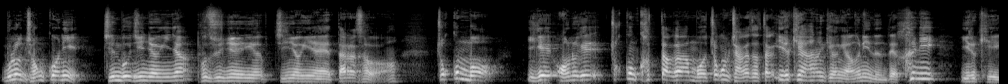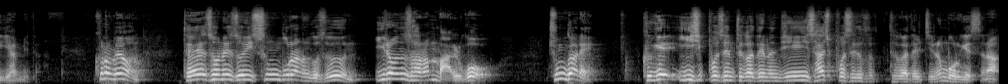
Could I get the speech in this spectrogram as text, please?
물론 정권이 진보 진영이냐 보수 진영이냐에 따라서 조금 뭐 이게 어느 게 조금 컸다가 뭐 조금 작아졌다가 이렇게 하는 경향은 있는데 흔히 이렇게 얘기합니다. 그러면 대선에서의 승부라는 것은 이런 사람 말고 중간에 그게 20%가 되는지 40%가 될지는 모르겠으나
